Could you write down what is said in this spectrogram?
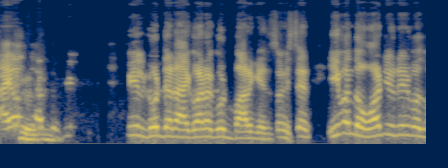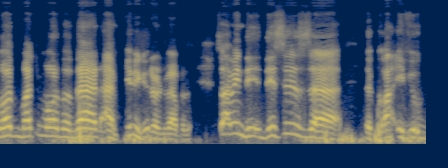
I also have to feel feel good that I got a good bargain. So he said, even though what you did was worth much more than that, I'm giving you 25%. So, I mean, this is uh, the, if you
